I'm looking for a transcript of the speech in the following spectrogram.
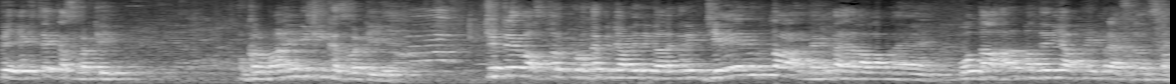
ਭੇਖ ਤੇ ਕਸਵਟੀ। ਗੁਰਬਾਣੀ ਦੀ ਕੀ ਕਸਵਟੀ ਹੈ? ਚਿੱਟੇ ਵਸਤਰ, ਕੁੜਤੇ, ਪਜਾਮੇ ਦੀ ਗੱਲ ਕਰੀ, ਜੇ ਇਹਨੂੰ ਧਾਰਮਿਕ ਪਹਿਰਾਵਾ ਮੈਂ, ਉਹਦਾ ਹਰ ਬੰਦੇ ਦੀ ਆਪਣੀ ਪ੍ਰੈਫਰੈਂਸ ਹੈ।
